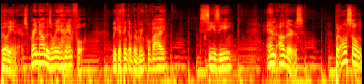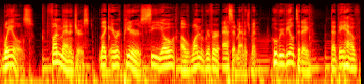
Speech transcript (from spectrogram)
billionaires. Right now, there's only a handful. We can think of the Winklevi, CZ, and others, but also whales, fund managers like Eric Peters, CEO of One River Asset Management, who revealed today that they have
